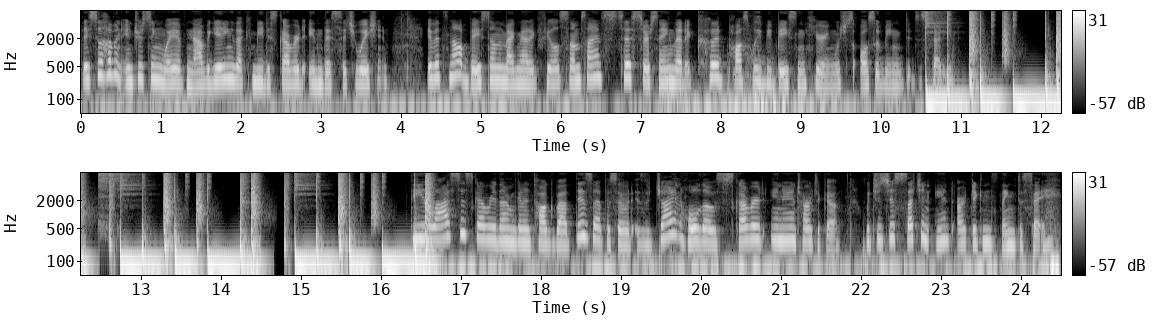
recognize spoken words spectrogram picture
they still have an interesting way of navigating that can be discovered in this situation. If it's not based on the magnetic field, some scientists are saying that it could possibly be based in hearing, which is also being studied. The last discovery that I'm going to talk about this episode is a giant hole that was discovered in Antarctica, which is just such an Antarctican thing to say.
